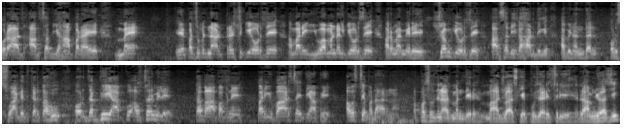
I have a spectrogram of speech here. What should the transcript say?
और आज आप सब यहाँ पर आए। मैं ये पशुपतिनाथ ट्रस्ट की ओर से, हमारे युवा मंडल की ओर से, और मैं मेरे स्वयं की ओर से आप सभी का हार्दिक अभिनंदन और स्वागत करता हूँ। और जब भी आपको अवसर मिले, तब आप अपने परिवार सहित यहाँ पे अवश्य पधारना। पशुपतिनाथ मंदिर महाजवास के पुजारी श्री रामनिवास जी,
